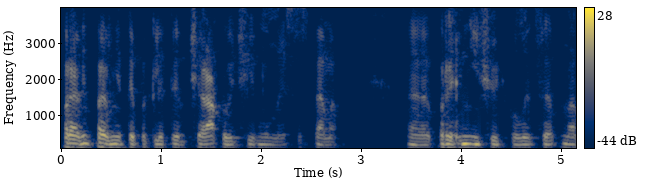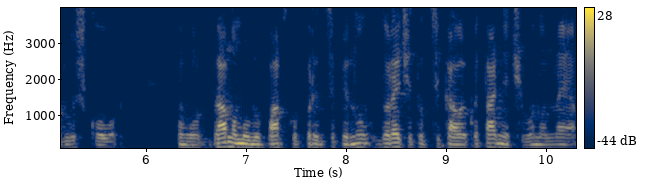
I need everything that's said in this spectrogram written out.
певні, певні типи клітин, чи ракові, чи імунної системи е, пригнічують, коли це надлишково. От, в даному випадку, в принципі, ну до речі, тут цікаве питання, чи воно не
